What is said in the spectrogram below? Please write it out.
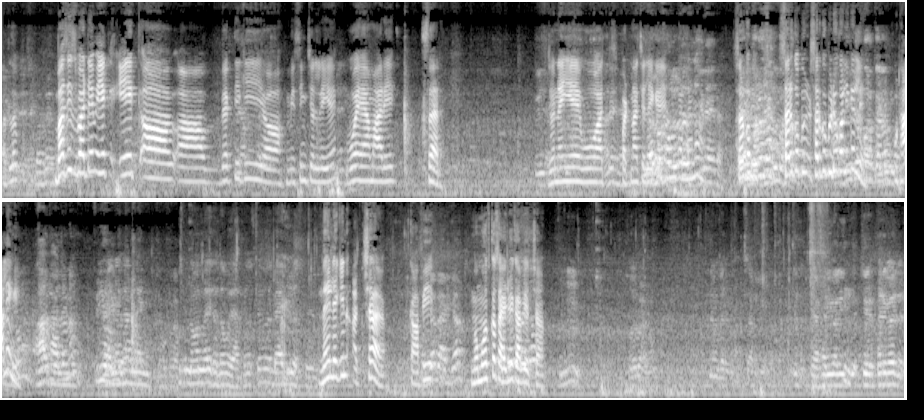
मतलब बस इस बर्थडे में एक एक व्यक्ति की मिसिंग चल रही है। वो है हमारे सर, जो नहीं है, वो आज पटना चले गए। सर को सर को सर को वीडियो कॉलिंग कर ले? उठा लेंगे? नहीं, लेकिन अच्छा है। काफ़ी, मोमोज का साइज़ भी काफ़ी अच्छा। ハリガリ、ハリガリだよ。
